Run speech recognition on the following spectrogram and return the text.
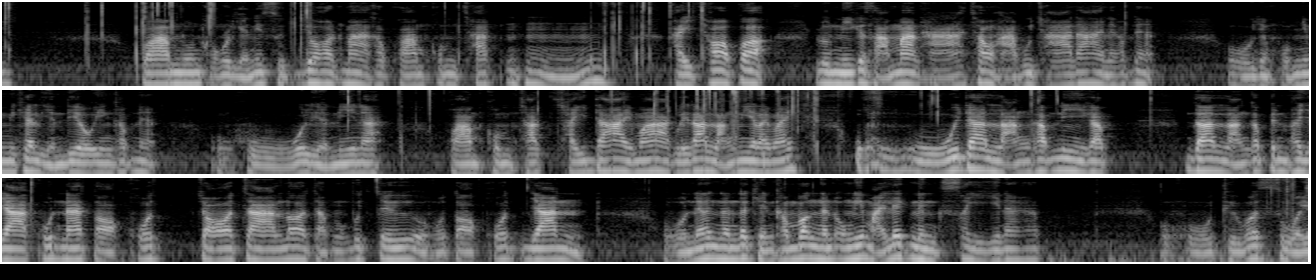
ยความนูนของเหรียญนี่สุดยอดมากครับ ความคมชัดใครชอบก็รุ่นนี้ก็สามารถหาเช่าหาบูชาได้นะครับ เนี่ย โอ้อย่างผมยังมีแค่เหรียญเดียวเองครับเนี่ยโอ้โหเหรียญนี้นะความคมชัดใช้ได้มากเลยด้านหลังมีอะไรไหมโอ้โหด้านหลังครับนี่ครับ ด้านหลังก็เป็นพญาคุดนะ ต่อโคดจอจานรอดจากหลวงปู่จือโอ้โหต่อโคดยัน โอ้โหเนื้อเงินก็เขียนคำว่าเงินองค์นี้หมายเลขหนึ่งสี่นะครับ โอ้โหถือว่าสวย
